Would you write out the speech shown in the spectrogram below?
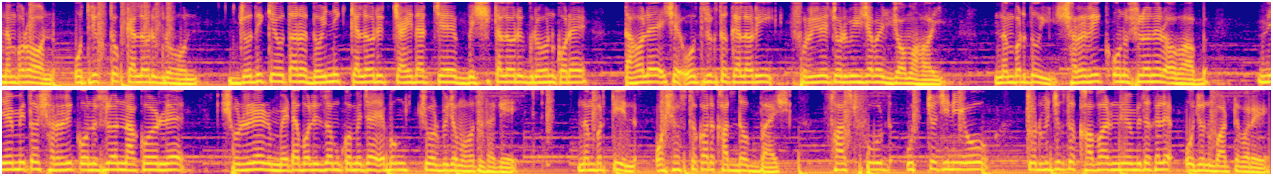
নাম্বার ওয়ান অতিরিক্ত ক্যালোরি গ্রহণ। যদি কেউ তার দৈনিক ক্যালোরির চাহিদার চেয়ে বেশি ক্যালোরি গ্রহণ করে, তাহলে সে অতিরিক্ত ক্যালোরি শরীরে চর্বি হিসাবে জমা হয়। নাম্বার দুই, শারীরিক অনুশীলনের অভাব। নিয়মিত শারীরিক অনুশীলন না করলে শরীরের মেটাবলিজম কমে যায় এবং চর্বি জমা হতে থাকে। নাম্বার তিন, অস্বাস্থ্যকর খাদ্যাভ্যাস। ফাস্ট ফুড উচ্চ চিনি ও চর্বিযুক্ত খাবার নিয়মিত খেলে ওজন বাড়তে পারে।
